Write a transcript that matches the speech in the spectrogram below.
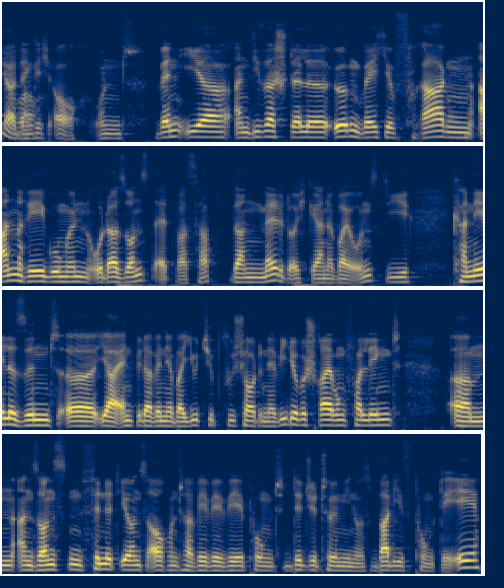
Ja, glaube denke ich auch. Und wenn ihr an dieser Stelle irgendwelche Fragen, Anregungen oder sonst etwas habt, dann meldet euch gerne bei uns. Die Kanäle sind äh, ja entweder, wenn ihr bei YouTube zuschaut, in der Videobeschreibung verlinkt. Ähm, ansonsten findet ihr uns auch unter www.digital-buddies.de.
